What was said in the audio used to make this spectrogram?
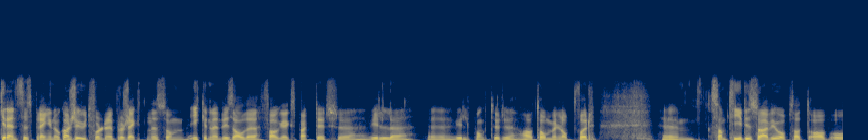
grensesprengende og kanskje utfordrende prosjektene som ikke nødvendigvis alle fageksperter eh, vil, eh, vil punkter ha tommelen opp for. Eh, samtidig så er vi jo opptatt av å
